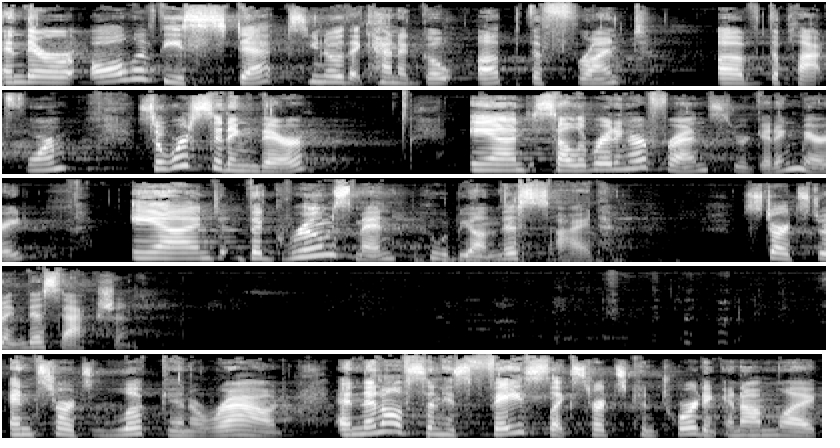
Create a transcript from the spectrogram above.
and there are all of these steps, you know, that kind of go up the front of the platform. So we're sitting there, and celebrating our friends who are getting married. And the groomsman, who would be on this side, starts doing this action. And starts looking around. And then all of a sudden his face like starts contorting. And I'm like,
